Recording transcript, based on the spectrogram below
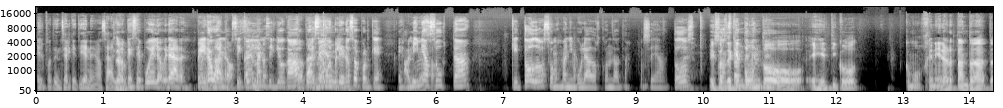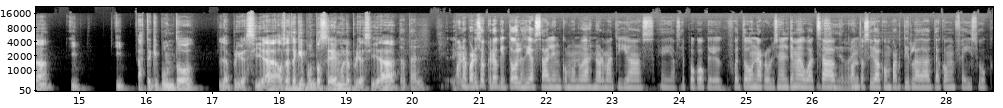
el potencial que tiene, o sea, Claro. lo que se puede lograr. Pero bueno, datos. si cae en Sí, manos equivocadas puede ser muy peligroso porque Es a mí me asusta que todos somos manipulados con data. O sea, todos. Eso, ¿hasta qué punto es ético como generar tanta data y, y hasta qué punto la privacidad, o sea, hasta qué punto cedemos la privacidad? Total. Bueno, por eso creo que todos los días salen como nuevas normativas. Eh, hace poco que fue toda una revolución el tema de WhatsApp, Sí, cuánto se iba a compartir la data con Facebook.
